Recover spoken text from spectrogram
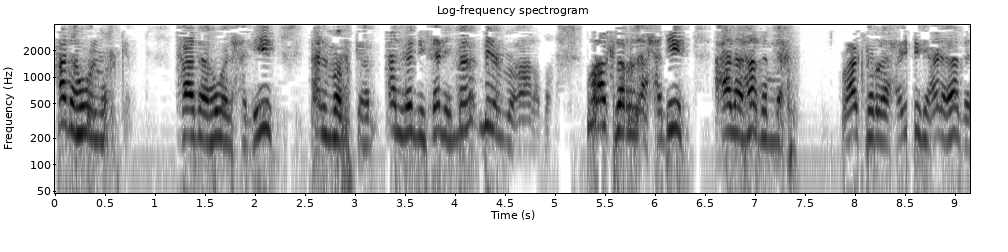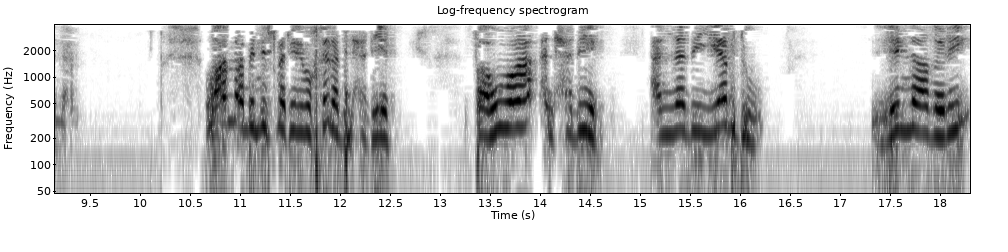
هذا هو المحكم. هذا هو الحديث المحكم الذي سلم من المعارضة. وأكثر الأحاديث على هذا النحو. وأكثر الأحاديث على هذا النحو. وأما بالنسبة لمختلف الحديث فهو الحديث الذي يبدو للناظر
